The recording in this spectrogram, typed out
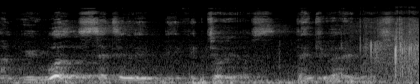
and we will certainly be victorious. Thank you very much.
